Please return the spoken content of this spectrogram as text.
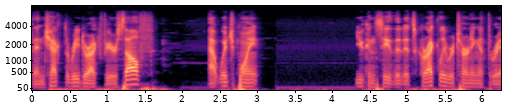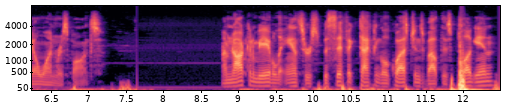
then check the redirect for yourself, at which point you can see that it's correctly returning a 301 response. I'm not going to be able to answer specific technical questions about this plugin,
